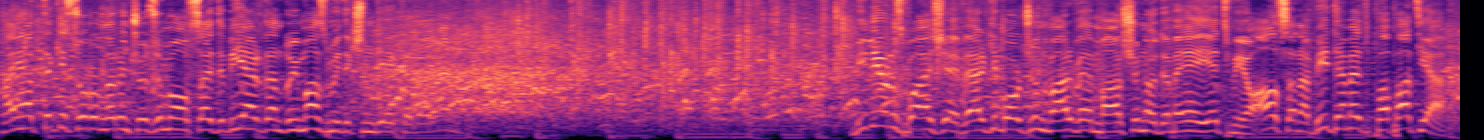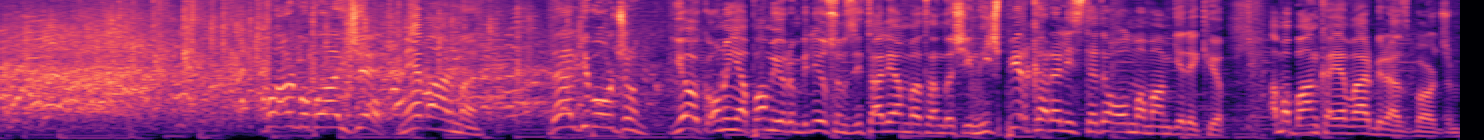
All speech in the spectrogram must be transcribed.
Hayattaki sorunların çözümü olsaydı bir yerden duymaz mıydık şimdiye kadar? He? Biliyoruz Bayce. Vergi borcun var ve maaşın ödemeye yetmiyor. Al sana bir demet papatya. Var mı Bayce? Ne var mı? Vergi borcum. Yok onu yapamıyorum biliyorsunuz İtalyan vatandaşıyım. Hiçbir kara listede olmamam gerekiyor. Ama bankaya var biraz borcum.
